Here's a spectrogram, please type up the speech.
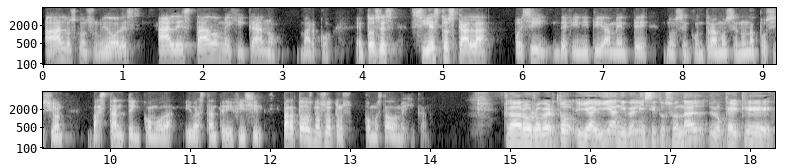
a los consumidores, al Estado mexicano, Marco. Entonces, si esto escala, pues sí, definitivamente nos encontramos en una posición bastante incómoda y bastante difícil para todos nosotros como Estado mexicano. Claro, Roberto, y ahí a nivel institucional lo que hay que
